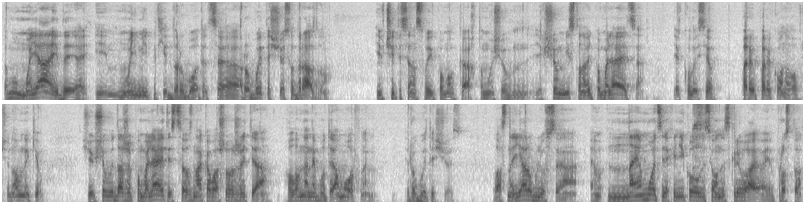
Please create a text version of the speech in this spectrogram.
Тому моя ідея і мій, мій підхід до роботи це робити щось одразу і вчитися на своїх помилках. Тому що якщо місто навіть помиляється, як колись я переконував чиновників, що якщо ви навіть помиляєтесь, це ознака вашого життя. Головне не бути аморфним і робити щось. Власне, я роблю все ем- на емоціях і ніколи цього не скриваю. Я просто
